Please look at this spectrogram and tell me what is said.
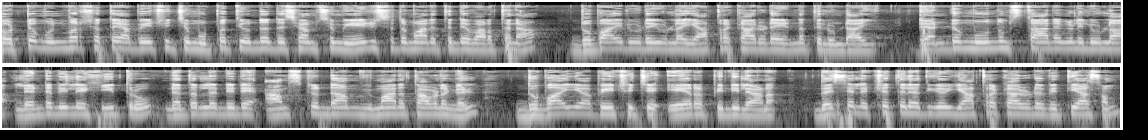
തൊട്ട് മുൻവർഷത്തെ അപേക്ഷിച്ച് മുപ്പത്തിയൊന്ന് ദശാംശം ഏഴ് ശതമാനത്തിന്റെ വർധന ദുബായിലൂടെയുള്ള യാത്രക്കാരുടെ എണ്ണത്തിലുണ്ടായി. രണ്ടും മൂന്നും സ്ഥാനങ്ങളിലുള്ള ലണ്ടനിലെ ഹീത്രോ നെതർലൻഡിന്റെ ആംസ്റ്റർഡാം വിമാനത്താവളങ്ങൾ ദുബായി അപേക്ഷിച്ച് ഏറെ പിന്നിലാണ്. ദശലക്ഷത്തിലധികം യാത്രക്കാരുടെ വ്യത്യാസം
